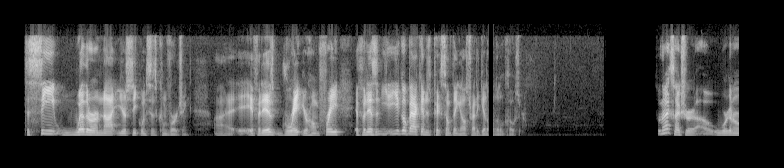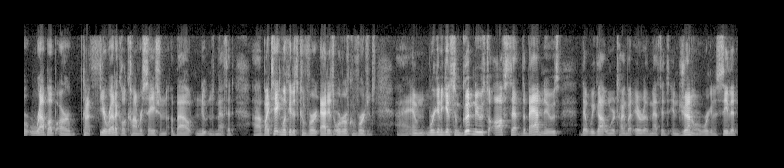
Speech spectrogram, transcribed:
to see whether or not your sequence is converging. Uh, if it is, great, you're home free. If it isn't, you, you go back and just pick something else, try to get a little closer. So in the next lecture, uh, we're going to wrap up our kind of theoretical conversation about Newton's method uh, by taking a look at its convert at its order of convergence, uh, and we're going to get some good news to offset the bad news that we got when we were talking about iterative methods in general. We're going to see that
